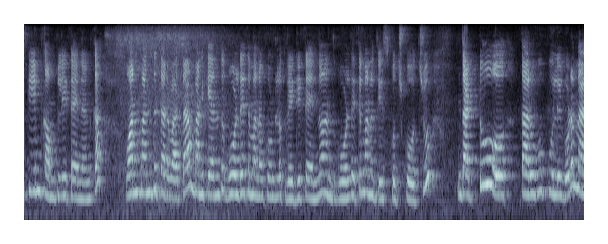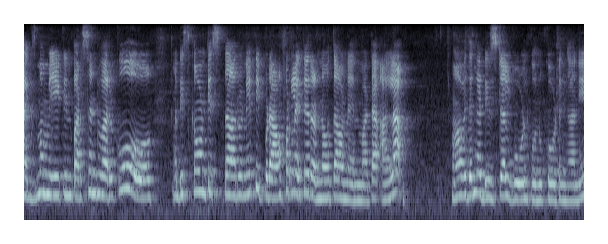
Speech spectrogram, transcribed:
స్కీమ్ కంప్లీట్ అయినాక వన్ మంత్ తర్వాత మనకి ఎంత గోల్డ్ అయితే మన అకౌంట్లో క్రెడిట్ అయిందో అంత గోల్డ్ అయితే మనం తీసుకొచ్చుకోవచ్చు. దట్టు తరుగు కూలీ కూడా మ్యాక్సిమం ఎయిటీన్ పర్సెంట్ వరకు డిస్కౌంట్ ఇస్తారు అనేది ఇప్పుడు ఆఫర్లు అయితే రన్ అవుతూ ఉన్నాయి అనమాట అలా ఆ విధంగా డిజిటల్ గోల్డ్ కొనుక్కోవడం కానీ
